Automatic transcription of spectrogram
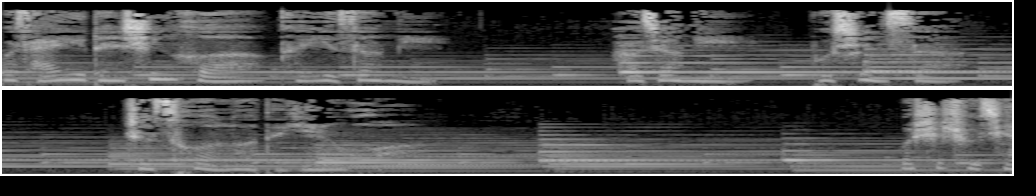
我才一段星河可以赠你，好叫你不逊色这错落的烟火。我是楚乔，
